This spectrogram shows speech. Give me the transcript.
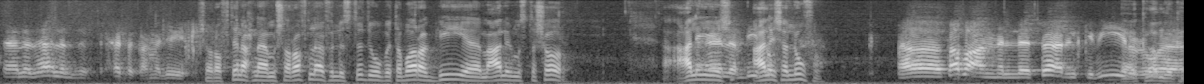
أهلا أهلا. صحتك عامل إيه؟ شرفتنا. إحنا مشرفنا في الاستوديو بتبارك بيه معالي المستشار علي ش... علي شلوفه. آه طبعا الشاعر الكبير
